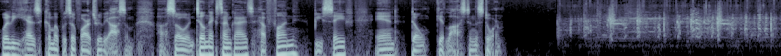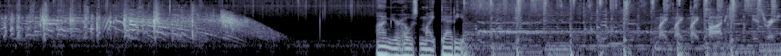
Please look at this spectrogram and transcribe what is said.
what he has come up with so far, it's really awesome. Uh, so until next time, guys, have fun, be safe, and don't get lost in the storm. I'm your host, Mike Daddy. My, my, my body is ready.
